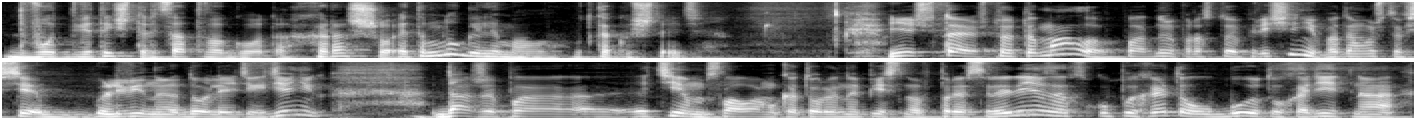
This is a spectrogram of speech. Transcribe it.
2030 года. Хорошо. Это много или мало? Вот как вы считаете? Я считаю, что это мало по одной простой причине, потому что все львиная доля этих денег, даже по тем словам, которые написаны в пресс-релизах скупых, это будет уходить на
